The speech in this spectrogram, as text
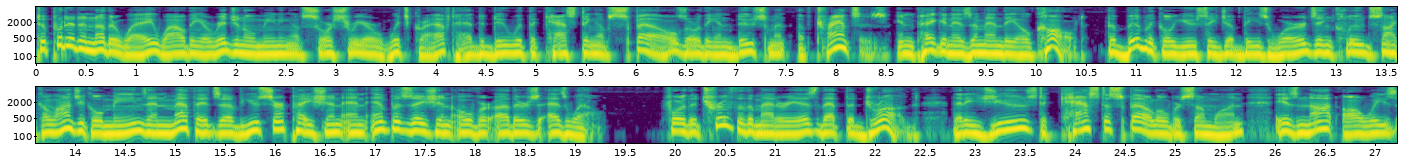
To put it another way, while the original meaning of sorcery or witchcraft had to do with the casting of spells or the inducement of trances in paganism and the occult, the biblical usage of these words includes psychological means and methods of usurpation and imposition over others as well. For the truth of the matter is that the drug that is used to cast a spell over someone is not always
